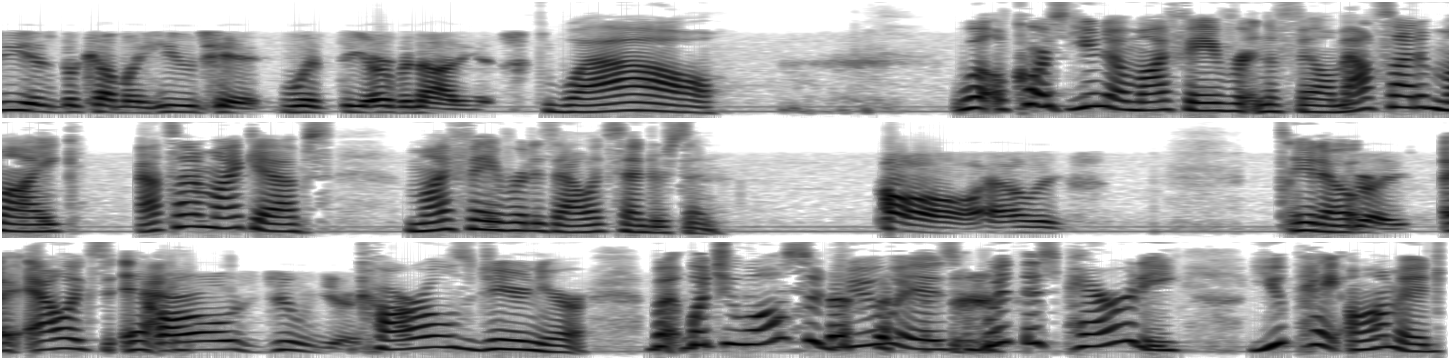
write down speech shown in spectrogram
she has become a huge hit with the urban audience. Wow. Well, of course, you know my favorite in the film. Outside of Mike, outside of Mike Epps, my favorite is Alex Henderson. Oh, Alex You know, Great. uh, Alex uh, Carl's Jr. Carl's Jr. But what you also do is with this parody, you pay homage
